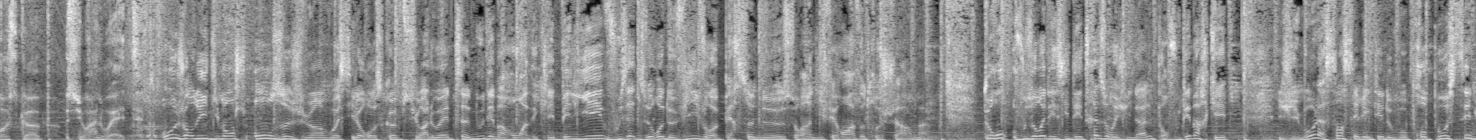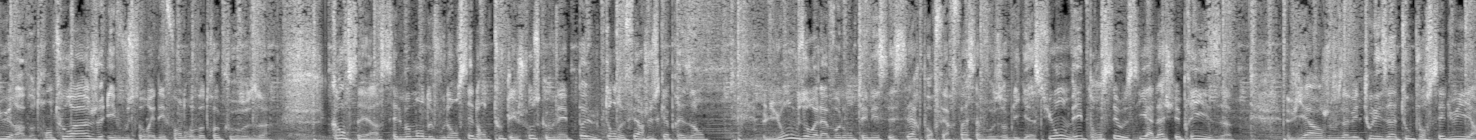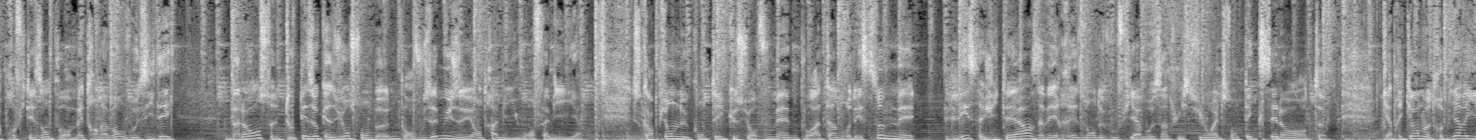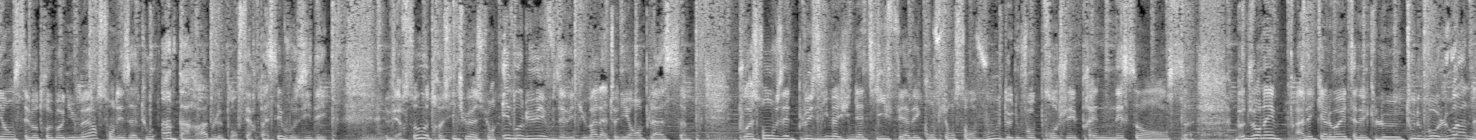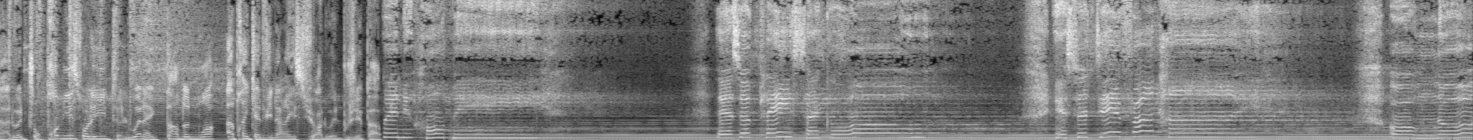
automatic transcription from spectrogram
L'horoscope sur Alouette. Aujourd'hui, dimanche 11 juin, voici l'horoscope sur Alouette. Nous démarrons avec les béliers. Vous êtes heureux de vivre, personne ne sera indifférent à votre charme. Taureau, vous aurez des idées très originales pour vous démarquer. Gémeaux, la sincérité de vos propos séduira votre entourage et vous saurez défendre votre cause. Cancer, c'est le moment de vous lancer dans toutes les choses que vous n'avez pas eu le temps de faire jusqu'à présent. Lion, vous aurez la volonté nécessaire pour faire face à vos obligations, mais pensez aussi à lâcher prise. Vierge, vous avez tous les atouts pour séduire, profitez-en pour mettre en avant vos idées. Balance, toutes les occasions sont bonnes pour vous amuser entre amis ou en famille. Scorpion, ne comptez que sur vous-même pour atteindre des sommets. Les Sagittaires, vous avez raison de vous fier à vos intuitions, elles sont excellentes. Capricorne, votre bienveillance et votre bonne humeur sont des atouts imparables pour faire passer vos idées. Verseau, votre situation évolue et vous avez du mal à tenir en place. Poisson, vous êtes plus imaginatif et avez confiance en vous, de nouveaux projets prennent naissance. Bonne journée avec Alouette, avec le tout nouveau Louane. Alouette toujours premier sur les hits. Louane avec Pardonne-moi après Calvin Harris sur Alouette, bougez pas.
